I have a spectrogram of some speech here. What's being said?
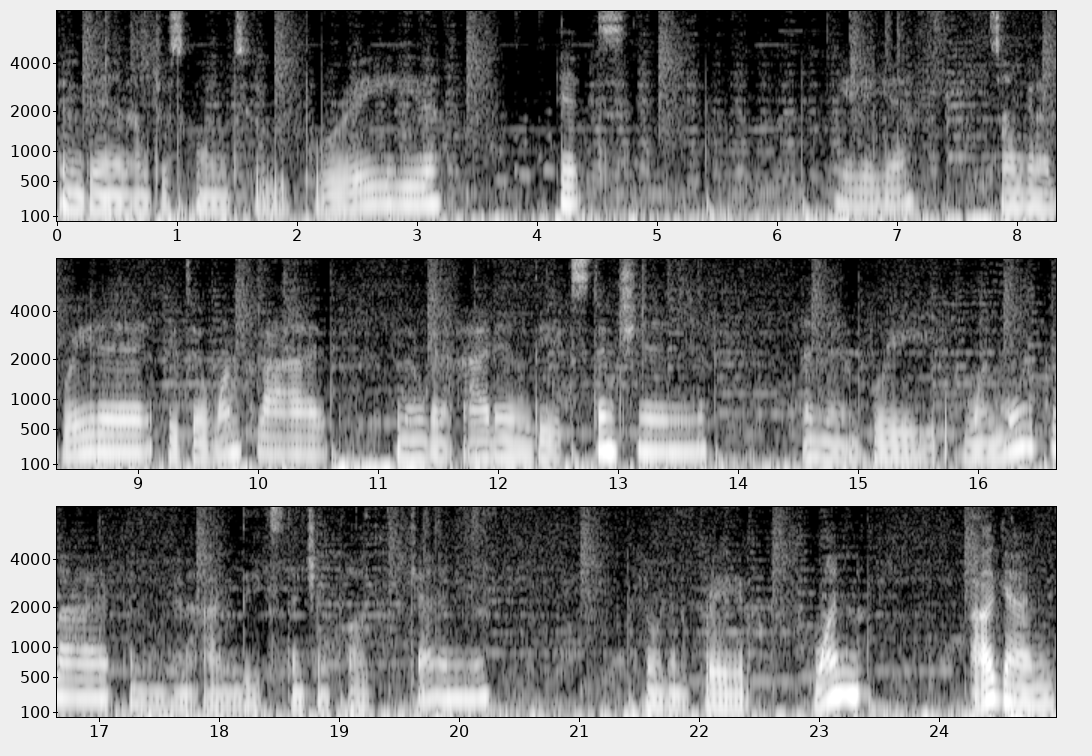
And then I'm just going to braid it yeah yeah yeah so I'm gonna braid it we do one plait and then we're gonna add in the extension and then braid one more ply and then we're gonna add in the extension again. And we're gonna braid one again.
